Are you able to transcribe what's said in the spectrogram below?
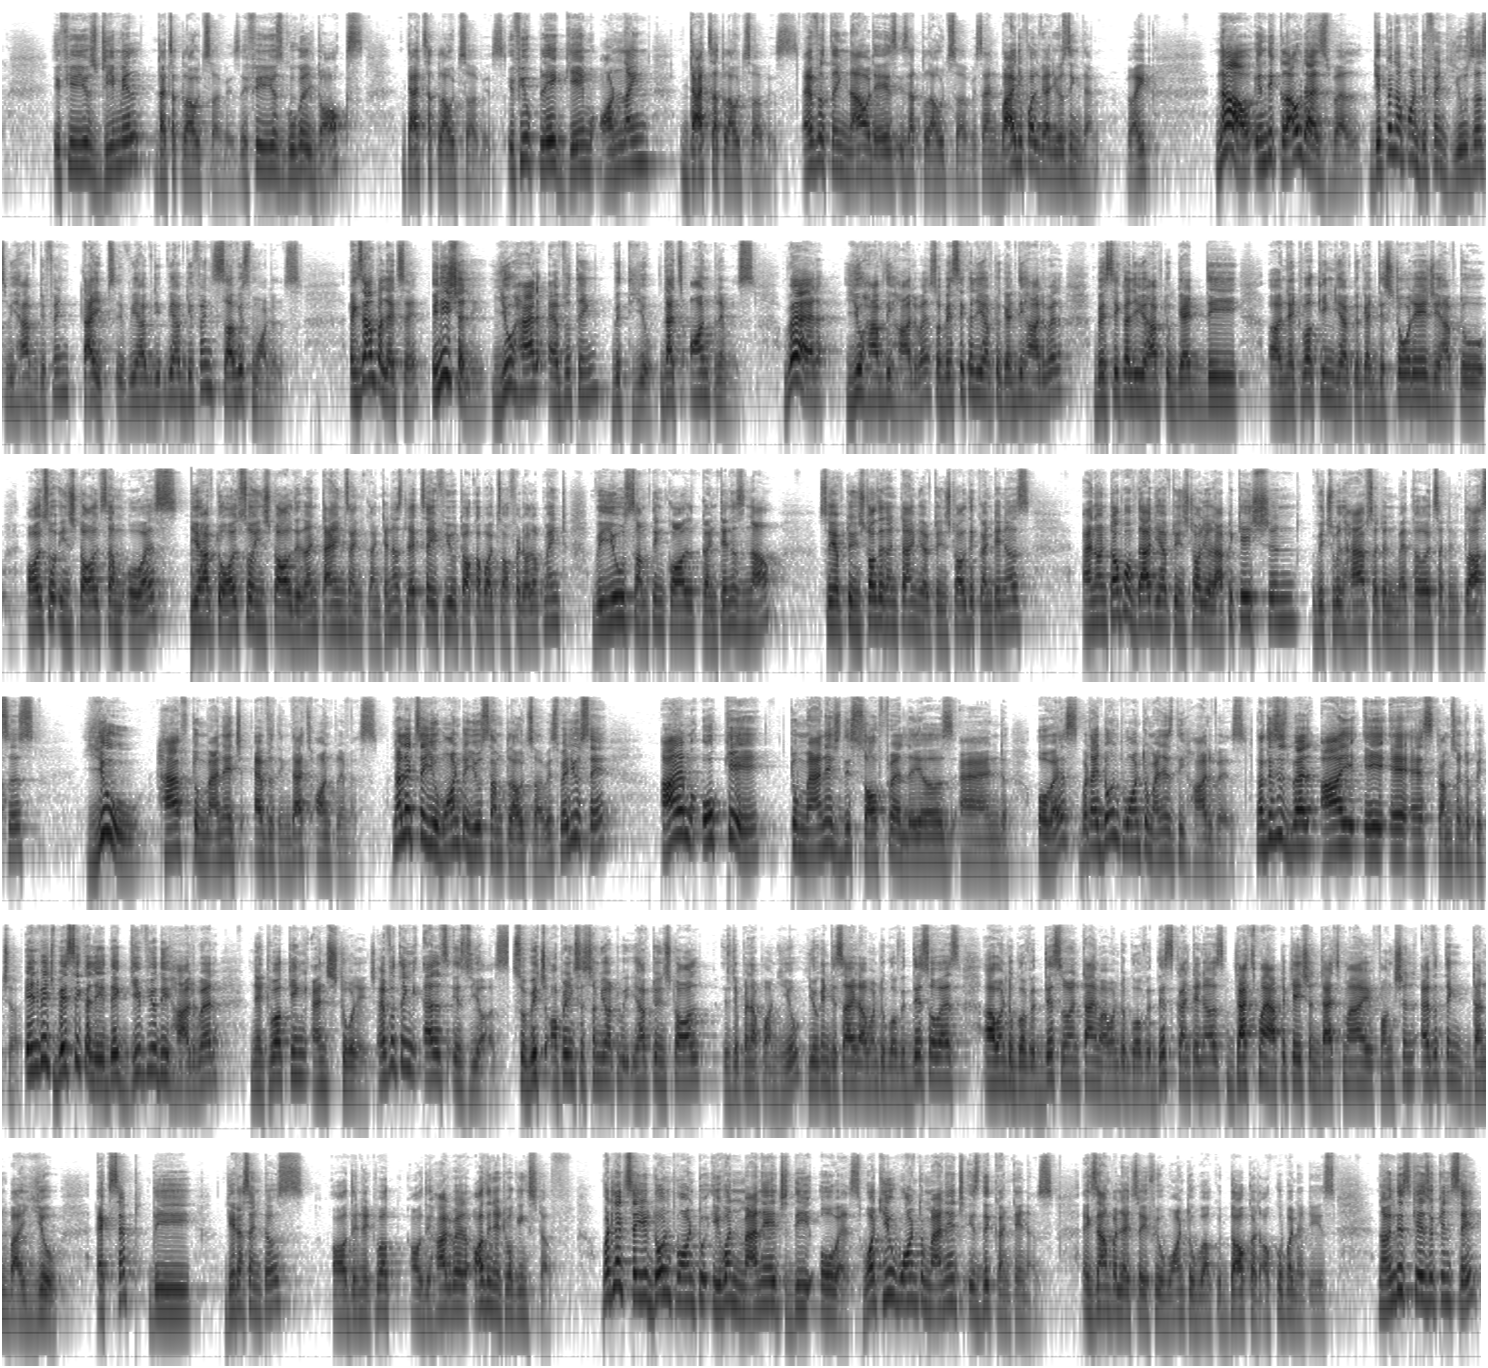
If you use Gmail, that's a cloud service. If you use Google Docs, that's a cloud service. If you play game online, that's a cloud service. Everything nowadays is a cloud service and by default we are using them, right? Now in the cloud as well, depend upon different users, we have different types, we have, we have different service models. Example, let's say, initially you had everything with you, that's on-premise where you have the hardware. So basically you have to get the hardware. Basically you have to get the uh, networking, you have to get the storage, you have to also install some OS. You have to also install the runtimes and containers. Let's say if you talk about software development, we use something called containers now. So you have to install the runtime, you have to install the containers. And on top of that, you have to install your application, which will have certain methods, certain classes. You have to manage everything that's on premise. Now, let's say you want to use some cloud service where you say, I am okay to manage the software layers and OS, but I don't want to manage the hardwares. Now, this is where IaaS comes into picture, in which basically they give you the hardware networking and storage. Everything else is yours. So which operating system you have, to, you have to install is depend upon you. You can decide I want to go with this OS, I want to go with this runtime, I want to go with this containers. That's my application, that's my function, everything done by you, except the data centers or the network or the hardware or the networking stuff. But let's say you don't want to even manage the OS. What you want to manage is the containers. Example, let's say if you want to work with Docker or Kubernetes. Now in this case, you can say,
